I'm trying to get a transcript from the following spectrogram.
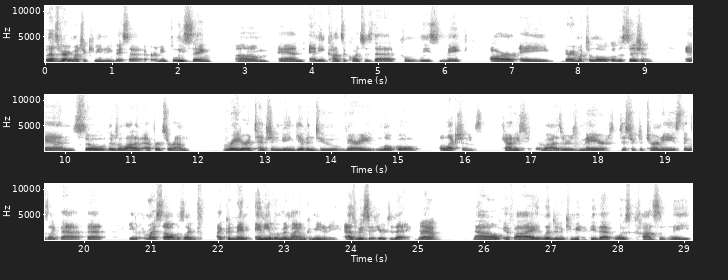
but that's very much a community-based effort. I mean, policing um, and any consequences that police make are a very much a local decision, and so there's a lot of efforts around greater attention being given to very local elections county supervisors, mayors, district attorneys, things like that. That even for myself, it's like I couldn't name any of them in my own community as we sit here today. Right yeah. now, if I lived in a community that was constantly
